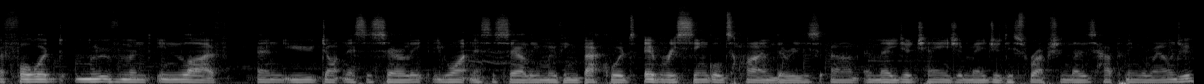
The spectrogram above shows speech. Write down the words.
a forward movement in life and you don't necessarily you aren't necessarily moving backwards every single time there is um, a major change a major disruption that is happening around you.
